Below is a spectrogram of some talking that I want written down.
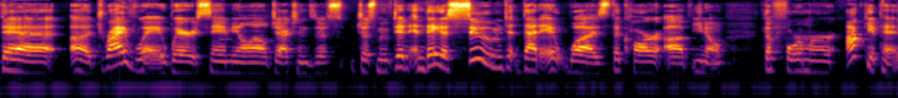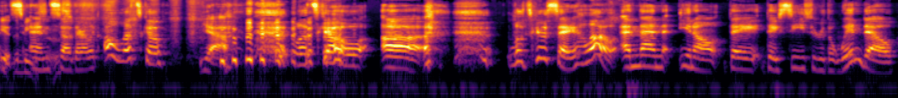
the uh, driveway where Samuel L. Jackson just just moved in, and they assumed that it was the car of, you know. The former occupants, Yeah, the and so they're like, "Oh, let's go, yeah, let's go, uh, let's go say hello." And then you know they they see through the window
